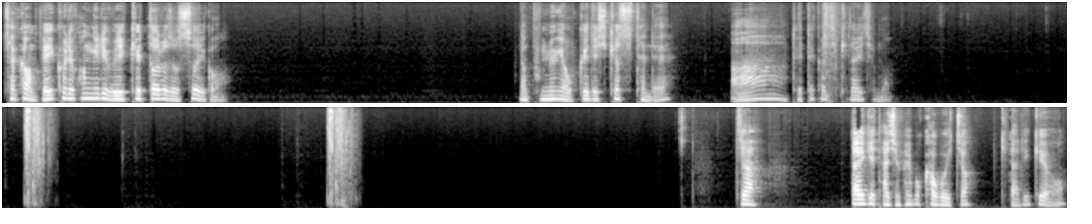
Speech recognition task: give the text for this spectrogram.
잠깐 베이커리 확률이 왜 이렇게 떨어졌어 이거? 난 분명히 업그레이드 시켰을 텐데. 아, 될 때까지 기다리죠 뭐. 자, 딸기 다시 회복하고 있죠? 기다릴게요.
